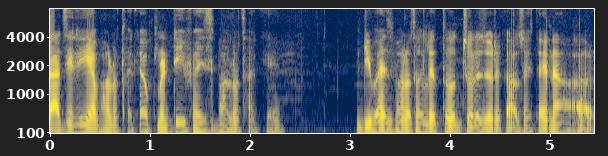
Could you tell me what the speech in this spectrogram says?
কাজের ইয়া ভালো থাকে, আপনার ডিভাইস ভালো থাকে। ডিভাইস ভালো থাকলে তো জোরে জোরে কাজ হয়, তাই না? আর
